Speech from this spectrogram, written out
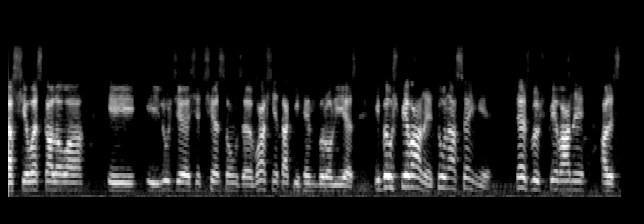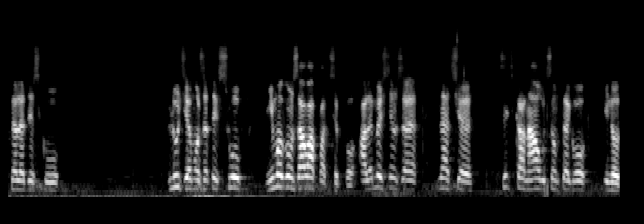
aż się łezka loła i, i ludzie się cieszą, że właśnie taki hymn Góroli jest. I był śpiewany tu na Sejmie, też był śpiewany, ale z teledysku ludzie może tych słów nie mogą załapać szybko, ale myślę, że wnet się wszystko nauczą tego i no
